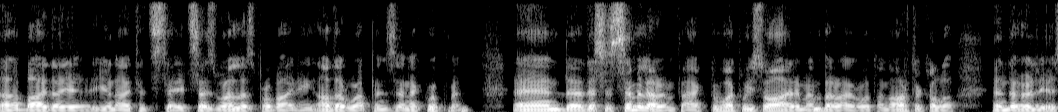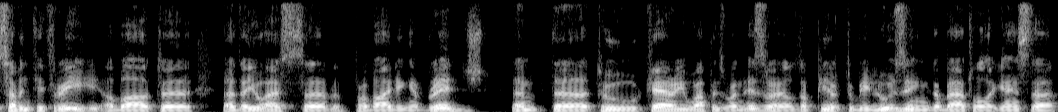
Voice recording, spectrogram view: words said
by the United States, as well as providing other weapons and equipment. And uh, this is similar, in fact, to what we saw. I remember I wrote an article in the early 73 about uh, uh the U.S. Uh, providing a bridge um, to carry weapons when Israel appeared to be losing the battle against the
